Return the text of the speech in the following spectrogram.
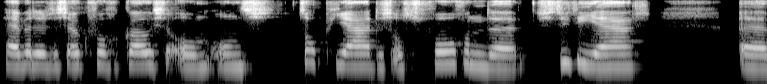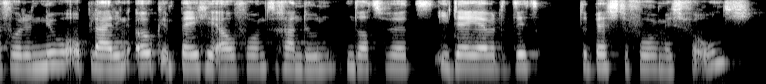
hebben er dus ook voor gekozen om ons topjaar, dus ons volgende studiejaar, uh, voor een nieuwe opleiding ook in PGL-vorm te gaan doen. Omdat we het idee hebben dat dit de beste vorm is voor ons.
